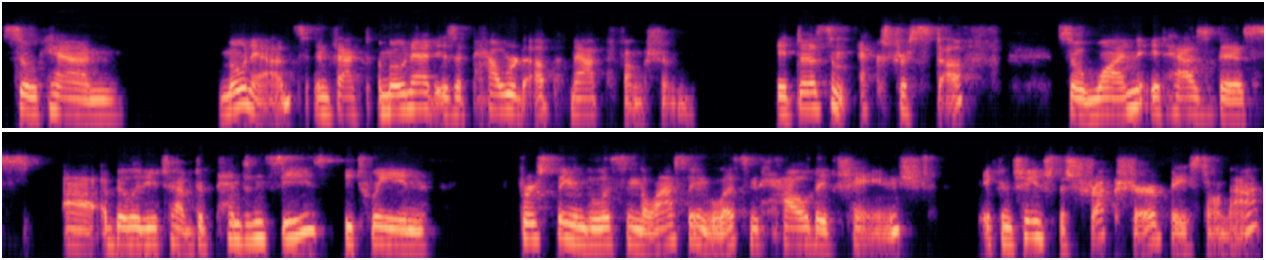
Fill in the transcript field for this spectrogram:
so can monads. In fact, a monad is a powered up map function. It does some extra stuff. So one, it has this uh, ability to have dependencies between first thing in the list and the last thing in the list and how they've changed. It can change the structure based on that.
